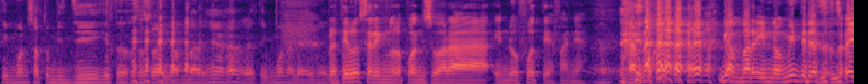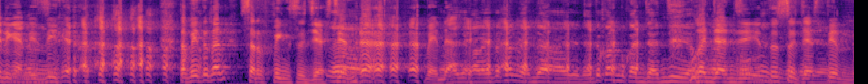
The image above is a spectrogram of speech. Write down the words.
timun satu biji gitu sesuai gambarnya kan ada timun ada ini Berarti lu sering nelpon suara Indofood ya, Van ya? Karena gambar Indomie tidak sesuai dengan isinya. Tapi itu kan serving suggestion. Beda. Makanya kalau itu kan beda gitu. Itu kan bukan janji ya. Bukan janji, itu gitu, suggestion ya.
